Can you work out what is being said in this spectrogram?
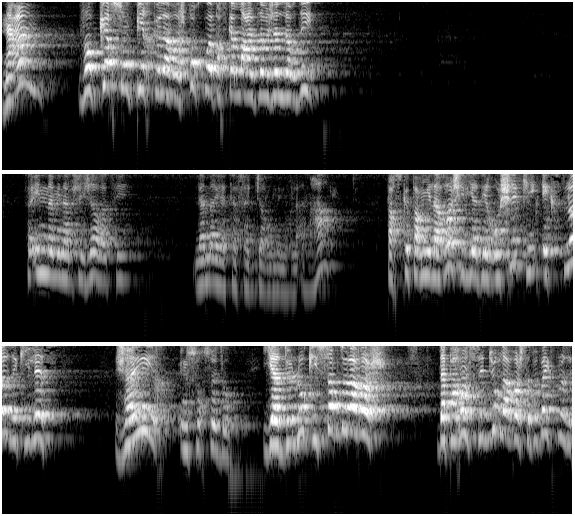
Naam, vos cœurs sont pires que la roche. Pourquoi Parce qu'Allah Azza wa Jalla leur dit فإن من الحجارة لما يتفجر منه الأنهار parce que parmi la roche, il y a des rochers qui explosent et qui laissent jaillir une source d'eau. Il y a de l'eau qui sort de la roche. D'apparence, c'est dur la roche, ça ne peut pas exploser.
